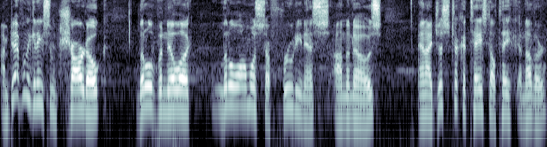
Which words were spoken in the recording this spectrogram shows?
I'm definitely getting some charred oak, little vanilla, little almost a fruitiness on the nose. And I just took a taste. I'll take another.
